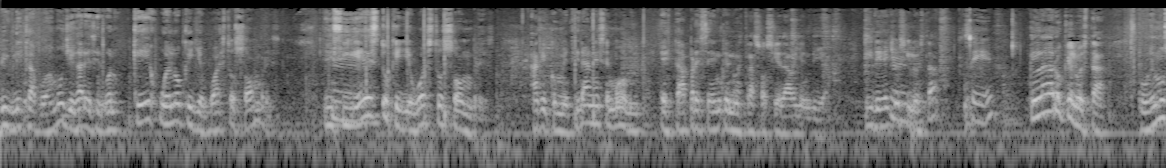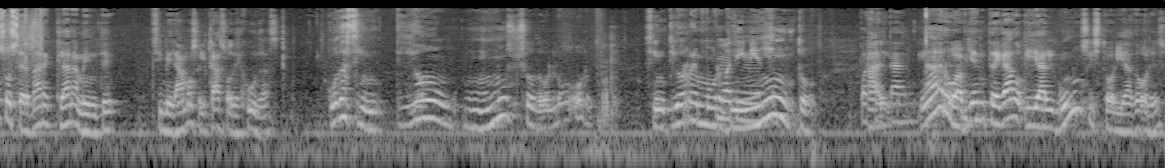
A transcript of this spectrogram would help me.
bíblica podamos llegar y decir, bueno, ¿qué fue lo que llevó a estos hombres? Y si esto que llevó a estos hombres a que cometieran ese móvil está presente en nuestra sociedad hoy en día. Y de hecho sí lo está. sí. Claro que lo está. Podemos observar claramente, si miramos el caso de Judas, Judas sintió mucho dolor, sintió remordimiento. Por Al- claro, había entregado. Y algunos historiadores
